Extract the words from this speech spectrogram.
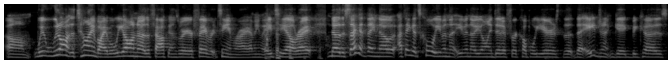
um, we, we don't have to tell anybody, but we all know the Falcons were your favorite team, right? I mean, ATL, right? no, the second thing though, I think it's cool, even though, even though you only did it for a couple years, the, the agent gig, because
